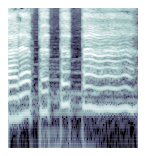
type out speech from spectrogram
빠라빠빠빠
